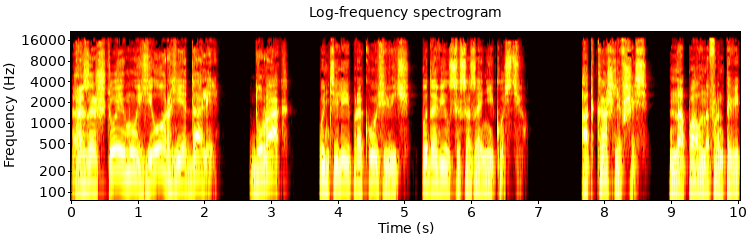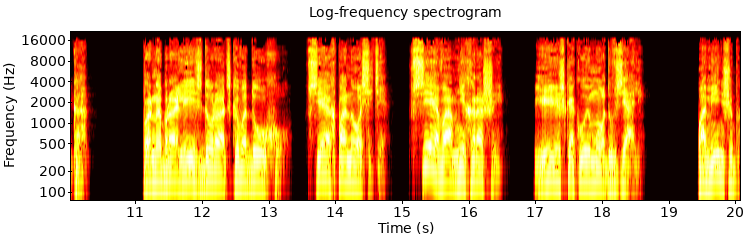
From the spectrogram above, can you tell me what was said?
А за что ему Георгия дали? Дурак!» Пантелей Прокофьевич подавился сазаней костью. Откашлявшись, напал на фронтовика. «Понабрались дурацкого духу. Всех поносите. Все вам не хороши. Ишь, какую моду взяли. Поменьше б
